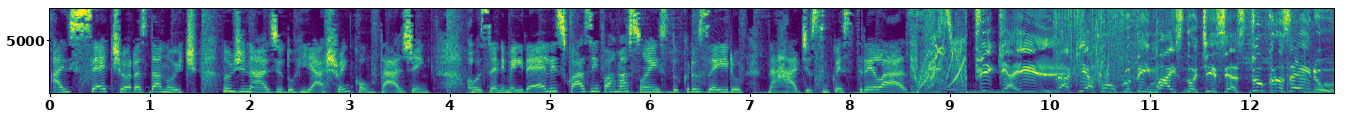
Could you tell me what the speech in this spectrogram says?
às 7 horas da noite no ginásio do Riacho em Contagem. Rosane Meirelles com as informações do Cruzeiro na Rádio 5 Estrelas. Fique aí! Daqui a pouco tem mais notícias do Cruzeiro.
